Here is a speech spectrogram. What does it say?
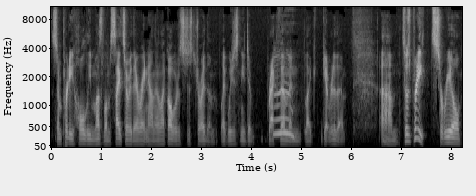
some pretty holy Muslim sites over there right now. And they're like, oh, we'll just destroy them. Like, we just need to wreck them and like get rid of them. Um, so it's a pretty surreal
